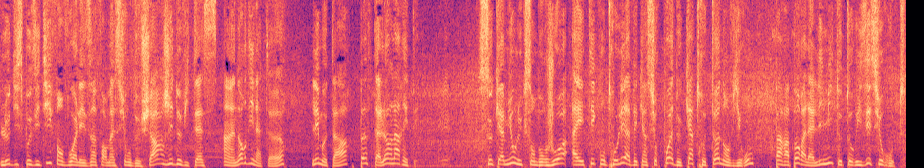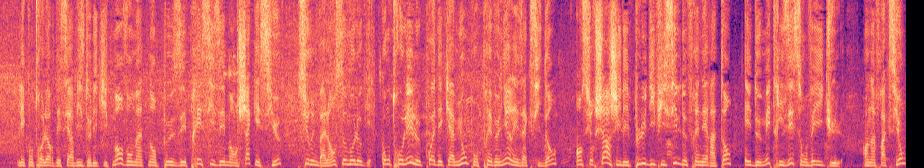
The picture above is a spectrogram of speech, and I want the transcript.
le dispositif envoie les informations de charge et de vitesse à un ordinateur. Les motards peuvent alors l'arrêter. Ce camion luxembourgeois a été contrôlé avec un surpoids de 4 tonnes environ par rapport à la limite autorisée sur route. Les contrôleurs des services de l'équipement vont maintenant peser précisément chaque essieu sur une balance homologuée. Contrôler le poids des camions pour prévenir les accidents. En surcharge, il est plus difficile de freiner à temps et de maîtriser son véhicule. En infraction,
